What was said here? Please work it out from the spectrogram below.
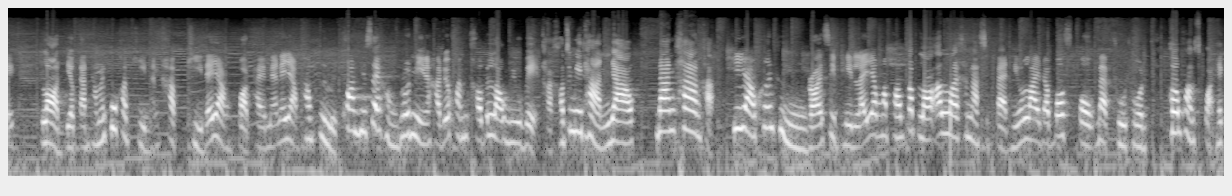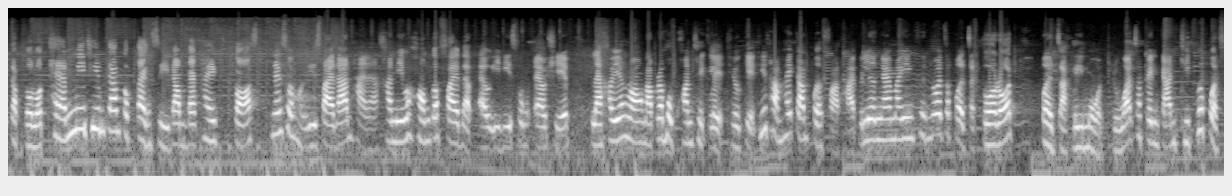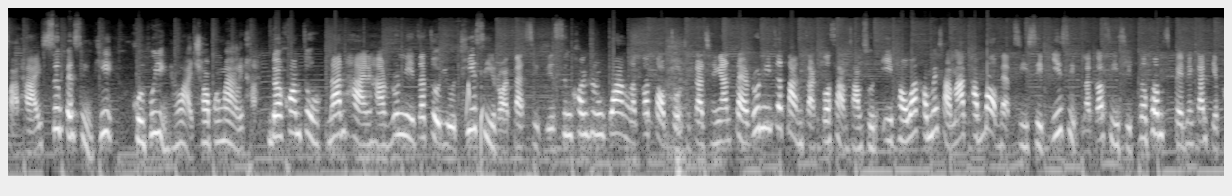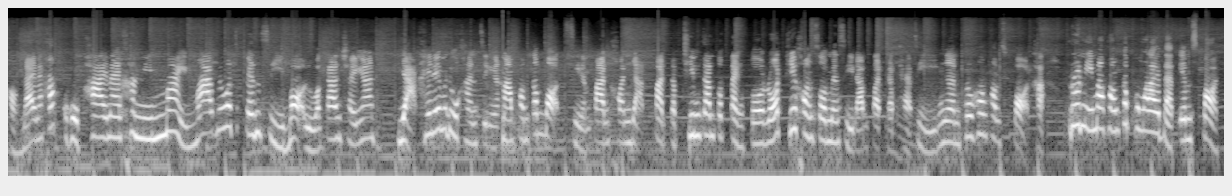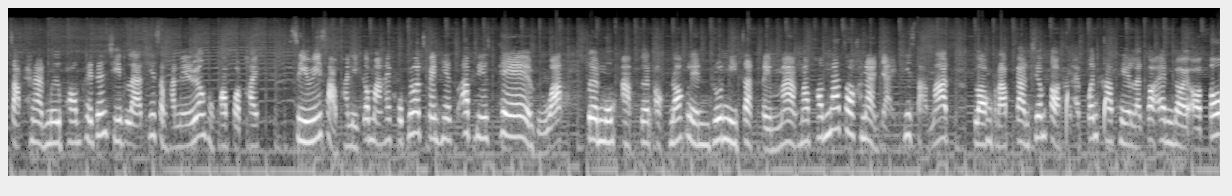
หลอดเดียวกันทำให้ผู้ขับขี่นั้นขับขี่ได้อย่างปลอดภัยแม้ในยามค่ำคืนหรือความพิเศษของรุ่นนี้นะคะ ด้วยความที่เขาเป็น long wheelbase ค่ะ เขาจะมีฐานยาวด้านข้างค่ะ ที่ยาวขึ้นถึง 110 มิลและยังมาพร้อมกับล้ออัลลอยขนาด 18 นิ้วลาย double spoke แบบ True Tone เพิ่มความสปอร์ตให้กับตัวรถแถมมีทีมการตกแต่งสีดำแบ็คไฮกอสในส่วนของดีไซน์ด้านท้ายนะคันนี้มาพร้อมกับไฟแบบ LED ทรง L shape และเขายังรองรับระบบ contact led tailgate ที่ทำให้การเปิดฝาท้ายเป็นเรื่องง่ายมากยิ่งขึ้นไม่ว่าจะเปิดจากตัวรถ เปิดจากรีโมทหรือว่าจะเป็นการคลิกเพื่อเปิดฝาท้าย ซึ่งเป็นสิ่งที่คุณผู้หญิงทั้งหลายชอบมาก ๆ เลยค่ะ โดยความจุด้านท้ายนะคะ รุ่นนี้จะจุอยู่ที่ 480 ลิตร ซึ่งค่อนข้างกว้าง แล้วก็ตอบโจทย์ทุกการใช้งาน แต่รุ่นนี้จะต่างจากตัว 330e เพราะว่าเขาไม่สามารถพับเบาะแบบ 40 20 แล้วก็ 40 เพื่อเพิ่มสเปซในการเก็บของได้นะคะ โอ้โห ภายในคันนี้ใหม่มาก ไม่ว่าจะเป็นสีเบาะหรือว่าการใช้งาน อยากให้ได้มาดูคันจริงอะมาพร้อมกับเบาะสีน้ำตาลคอนหยาดตัดกับทีมการตกแต่งตัวรถที่คอนโซลเป็นสีดำตัดกับแถบสีเงินเพื่อเพิ่มความสปอร์ตค่ะรุ่นนี้มาพร้อมกับพวงมาลัยแบบ M Sport จับถนัดมือพร้อม Pattern Shift และที่สำคัญในเรื่องของความปลอดภัยซีรีส์3คันนี้ก็มาให้ครบไม่ว่าจะเป็น Heads Up Display หรือว่าเตือนมุมอับเตือนออกนอกเลน รุ่นนี้จัดเต็มมาก มาพร้อมหน้าจอขนาดใหญ่ที่สามารถรองรับการเชื่อมต่อทั้ง Apple CarPlay และก็ Android Auto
